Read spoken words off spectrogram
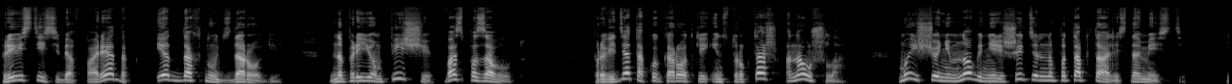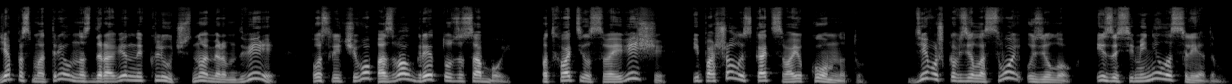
привести себя в порядок и отдохнуть с дороги. На прием пищи вас позовут. Проведя такой короткий инструктаж, она ушла. Мы еще немного нерешительно потоптались на месте. Я посмотрел на здоровенный ключ с номером двери, после чего позвал Гретту за собой, подхватил свои вещи и пошел искать свою комнату. Девушка взяла свой узелок и засеменила следом.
